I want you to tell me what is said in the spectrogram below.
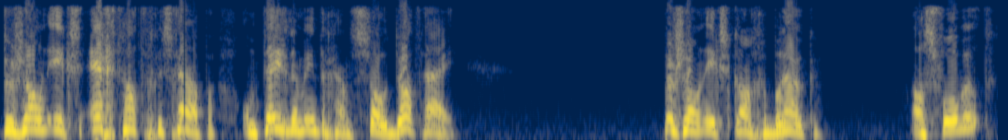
persoon X echt had geschapen om tegen hem in te gaan, zodat hij persoon X kan gebruiken als voorbeeld,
